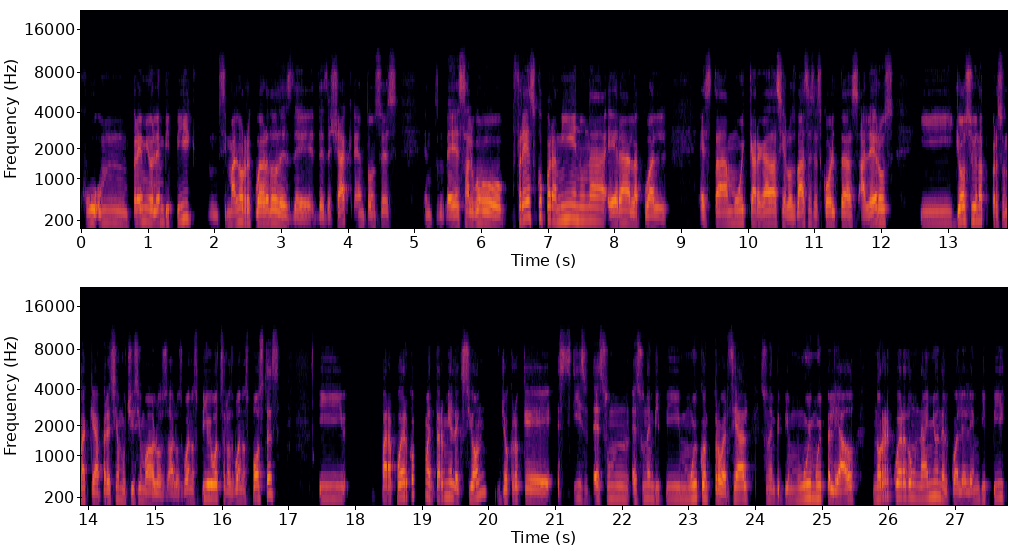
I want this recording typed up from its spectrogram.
un, premio el MVP, si mal no recuerdo, desde, desde Shaq. Entonces, es algo fresco para mí en una era la cual está muy cargada hacia los bases, escoltas, aleros. Y yo soy una persona que aprecia muchísimo a los, a los buenos pivots, a los buenos postes. Y para poder comentar mi elección, yo creo que sí es un, es un MVP muy controversial, es un MVP muy, muy peleado. No recuerdo un año en el cual el MVP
